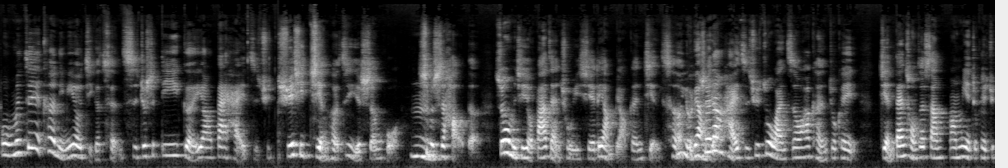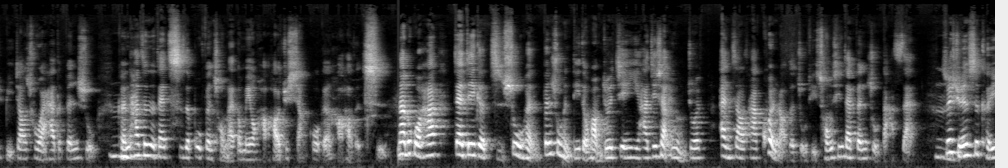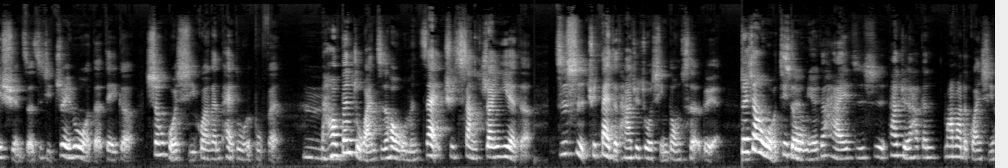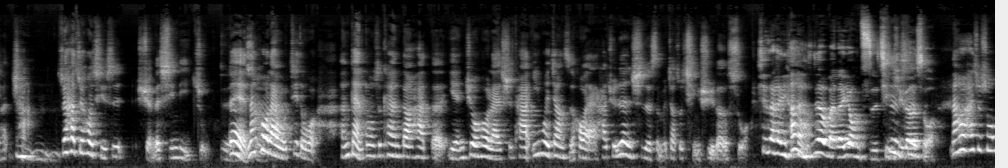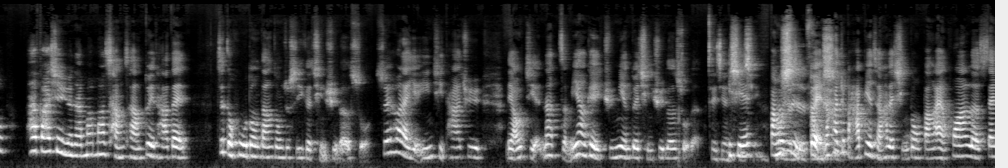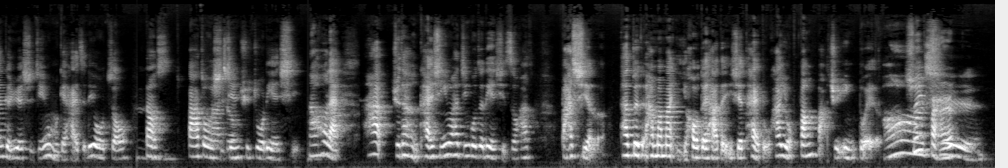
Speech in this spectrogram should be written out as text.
啊我们这节课里面有几个层次，就是第一个要带孩子去学习检核自己的生活是不是好的，嗯、所以我们其实有发展出一些量表跟检测，哦、有量表，所以让孩子去做完之后，他可能就可以简单从这三方面就可以去比较出来他的分数。嗯、可能他真的在吃的部分从来都没有好好去想过跟好好的吃。那如果他在这个指数很分数很低的话，我们就会建议他接下来，因为我们就会按照他困扰的主题重新再分组打散。所以学生是可以选择自己最弱的这个生活习惯跟态度的部分，嗯，然后分组完之后，我们再去上专业的知识，去带着他去做行动策略。所以像我记得我们有一个孩子是，是他觉得他跟妈妈的关系很差，嗯，所以他最后其实是选了心理组。对，那后来我记得我。很感动，是看到他的研究，后来是他因为这样子，后来他去认识了什么叫做情绪勒索。现在很很热门的用词，啊、情绪勒索。然后他就说，他发现原来妈妈常常对他在这个互动当中就是一个情绪勒索，所以后来也引起他去了解，那怎么样可以去面对情绪勒索的这件一些方式？对，那他就把它变成他的行动方案，花了三个月时间，因为我们给孩子六周到。八周的时间去做练习，然后后来他觉得很开心，因为他经过这练习之后，他发现了他对他妈妈以后对他的一些态度，他有方法去应对了，哦，所以反而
